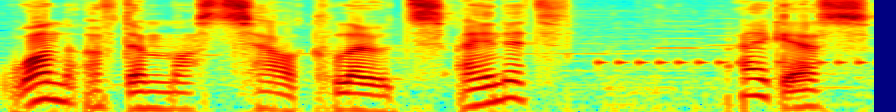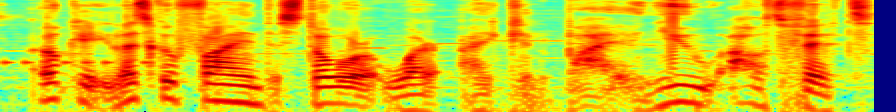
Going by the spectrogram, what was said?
One of them must sell clothes, ain't it? I guess. Okay, let's go find a store where I can buy a new outfit.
